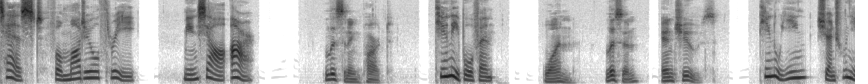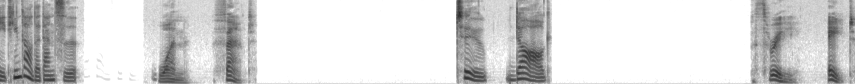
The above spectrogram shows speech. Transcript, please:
Test for Module 3, 名校二 Listening part. 听力部分， 1. Listen and choose. 听录音，选出你听到的单词。 1. Fat. 2. Dog. 3. Eight.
